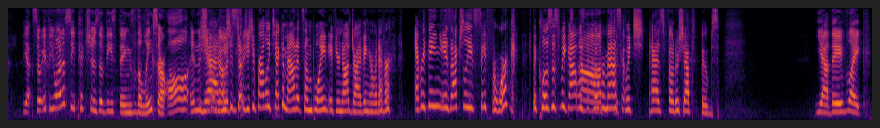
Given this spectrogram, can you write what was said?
yeah, so if you want to see pictures of these things, the links are all in the show yeah, you notes. should you should probably check them out at some point if you're not driving or whatever. Everything is actually safe for work. The closest we got was the Uh, cobra mask, beca- which has photoshopped boobs. yeah, they've like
